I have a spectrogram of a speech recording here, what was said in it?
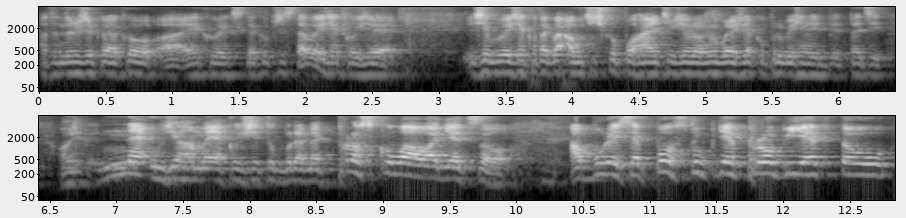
A ten druhý řekl, jako, a jako, jak si to jako představuješ, jako, že, že budeš jako takhle autíčko pohánět tím, že rovnou budeš jako průběžně benzín. A on řekl, ne, uděláme jako, že to budeme proskoumávat něco a budeš se postupně probíjet tou,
